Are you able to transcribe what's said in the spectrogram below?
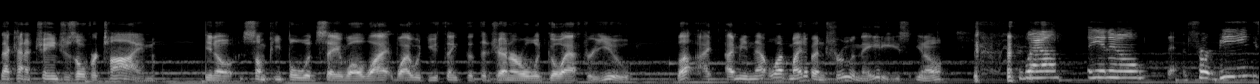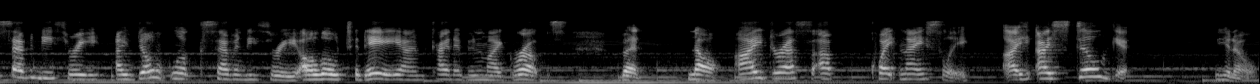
that kind of changes over time. You know, some people would say, well, why why would you think that the general would go after you? Well, I, I mean, that what might have been true in the 80s, you know? well, you know, for being 73, I don't look 73, although today I'm kind of in my grubs. But no, I dress up quite nicely. I I still get, you know,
